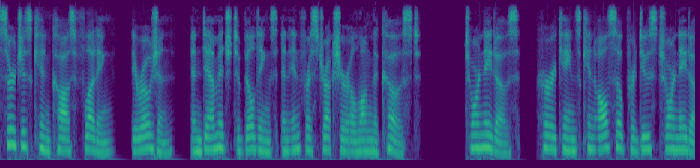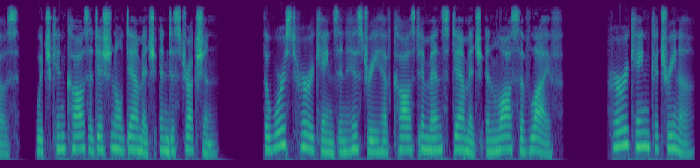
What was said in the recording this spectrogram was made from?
surges can cause flooding, erosion, and damage to buildings and infrastructure along the coast. Tornadoes Hurricanes can also produce tornadoes, which can cause additional damage and destruction. The worst hurricanes in history have caused immense damage and loss of life. Hurricane Katrina,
